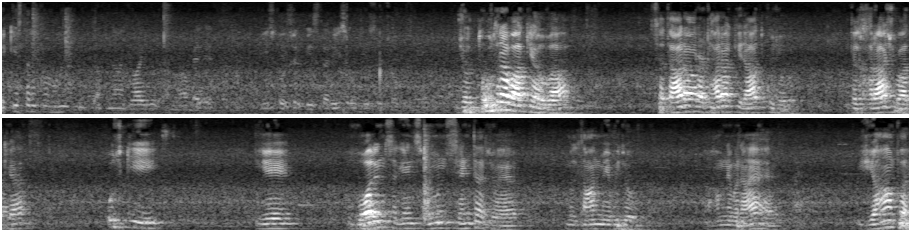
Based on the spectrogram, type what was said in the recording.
इक्कीस तारीख को हुई। अपना जो दूसरा वाक़ हुआ सतारह और अठारह की रात को जो दिलखराश वाक़ उसकी ये वॉलेंस अगेंस्ट वुमेन सेंटर जो है, मुल्तान में भी जो हमने बनाया है, यहाँ पर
